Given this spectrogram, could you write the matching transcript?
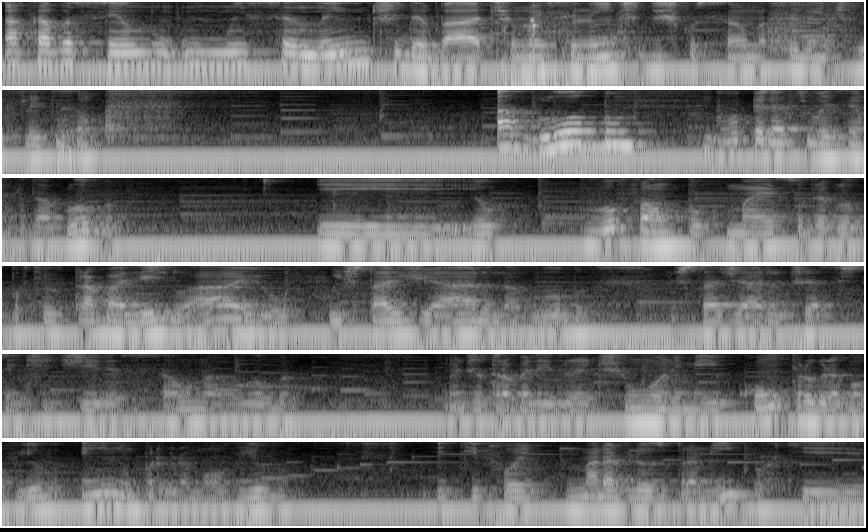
acaba sendo um excelente debate, uma excelente discussão, uma excelente reflexão. A Globo, vou pegar aqui o exemplo da Globo, e eu vou falar um pouco mais sobre a Globo porque eu trabalhei lá, eu fui estagiário na Globo, estagiário de assistente de direção na Globo, onde eu trabalhei durante um ano e meio com um programa ao vivo, em um programa ao vivo e que foi maravilhoso para mim, porque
